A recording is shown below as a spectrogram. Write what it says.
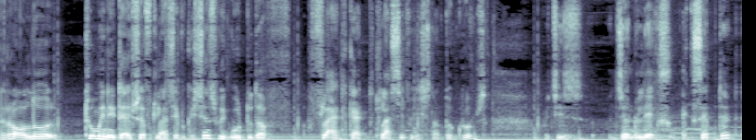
There are although too many types of classifications we go to the flat cat classification of the groups which is generally ex- accepted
